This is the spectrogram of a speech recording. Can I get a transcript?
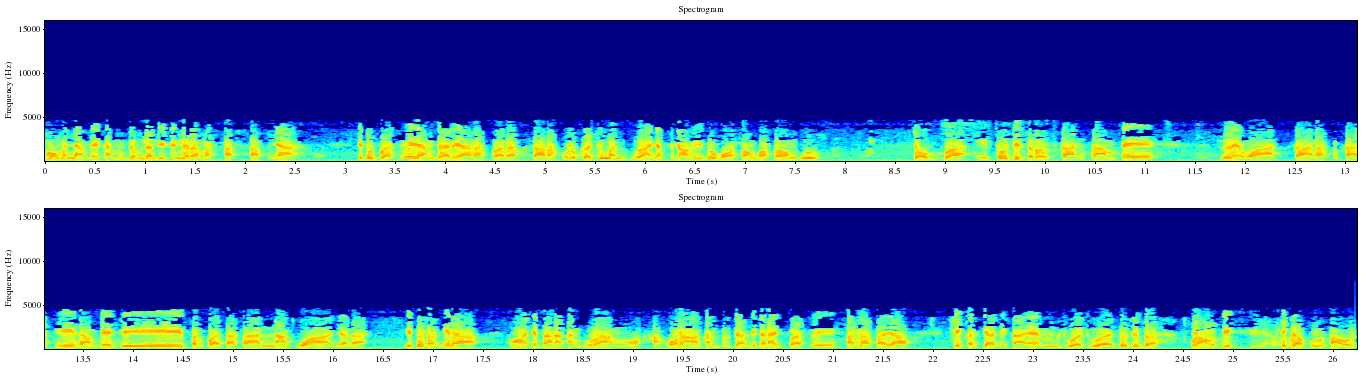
mau menyampaikan mudah-mudahan didengar sama staf-stafnya. Itu busway yang dari arah barat ke arah Pulau Gadung kan banyak sekali itu kosong-kosong Bu. Coba itu diteruskan sampai lewat ke arah Bekasi sampai di perbatasan Aqua aja lah. Itu saya kira kemacetan akan kurang. Orang akan berganti ke naik busway. Karena saya bekerja di KM 22 itu sudah kurang lebih 30 tahun.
